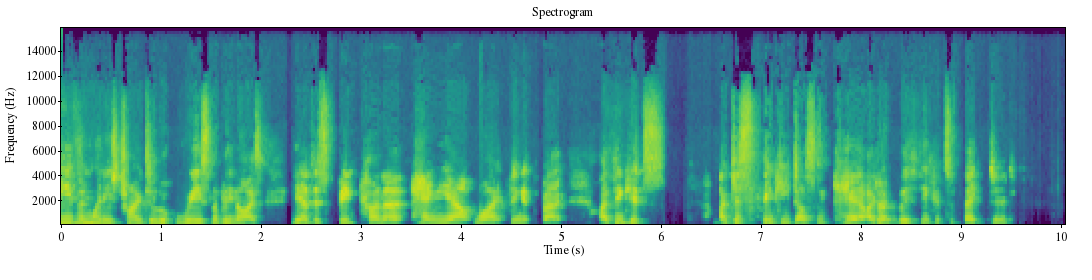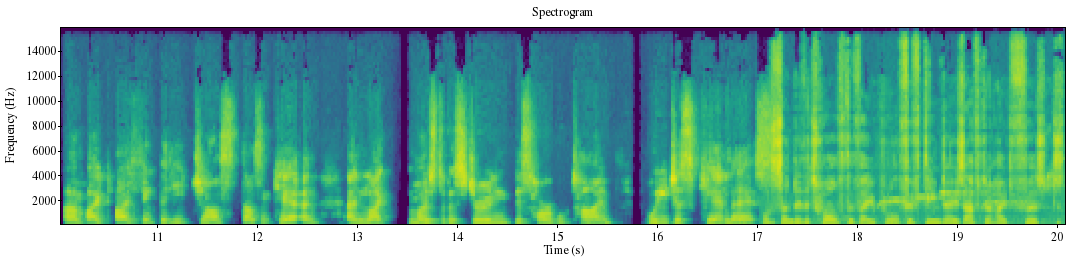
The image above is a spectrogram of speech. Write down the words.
even when he's trying to look reasonably nice, he had this big kind of hanging out white thing at the back. I think it's, I just think he doesn't care. I don't really think it's affected. Um, I, I think that he just doesn't care. And, and like most of us during this horrible time, we just care less. On Sunday, the 12th of April, 15 days after I'd first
